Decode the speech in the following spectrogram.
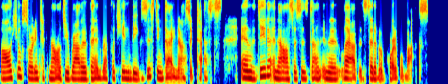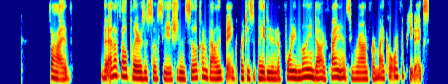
molecule sorting technology rather than replicating the existing diagnostic tests, and the data analysis is done in a lab instead of a portable box. Five, the NFL Players Association and Silicon Valley Bank participated in a $40 million financing round for Miach Orthopedics,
